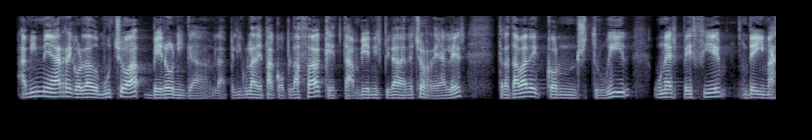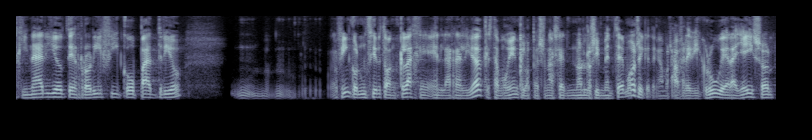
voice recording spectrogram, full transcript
A mí me ha recordado mucho a Verónica, la película de Paco Plaza, que también inspirada en hechos reales, trataba de construir una especie de imaginario terrorífico patrio en fin, con un cierto anclaje en la realidad, que está muy bien que los personajes no los inventemos y que tengamos a Freddy Krueger, a Jason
